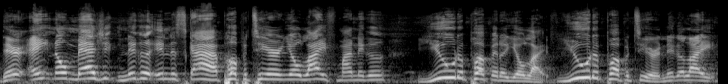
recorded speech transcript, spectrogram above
there ain't no magic nigga in the sky puppeteering your life, my nigga. You the puppet of your life. You the puppeteer, nigga. Like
